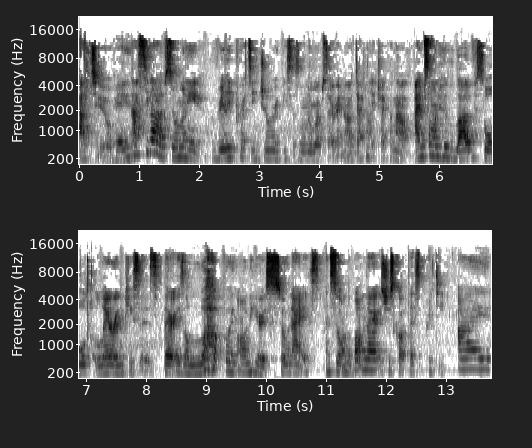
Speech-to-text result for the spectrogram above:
Had to, okay? Nasty Gal have so many really pretty jewelry pieces on their website right now. Definitely check them out. I'm someone who loves bold layering pieces. There is a lot going on here. It's so nice. And so on the bottom there, it's just got this pretty eye.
